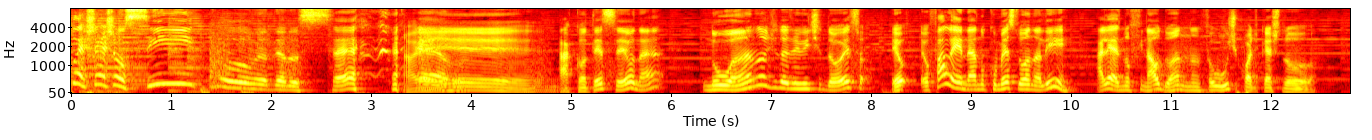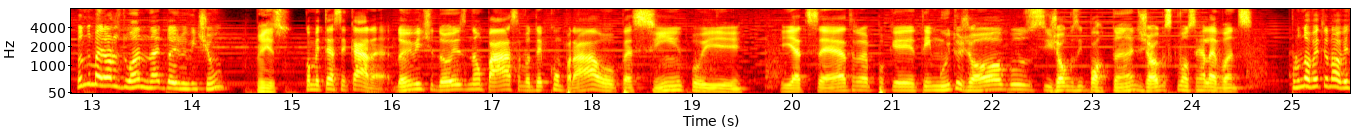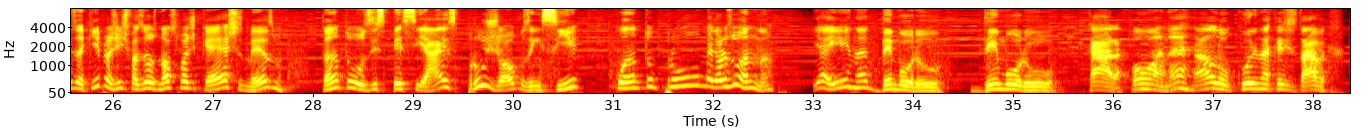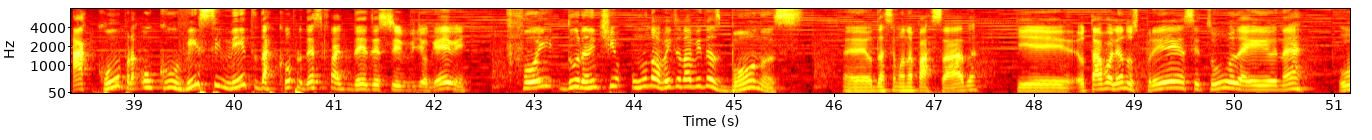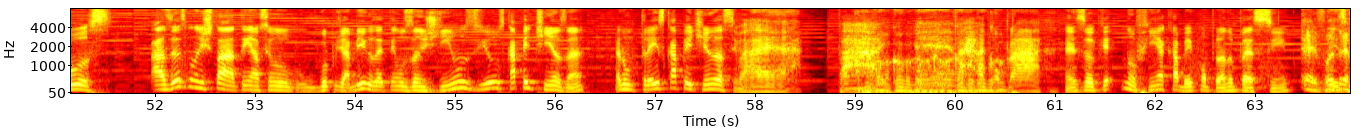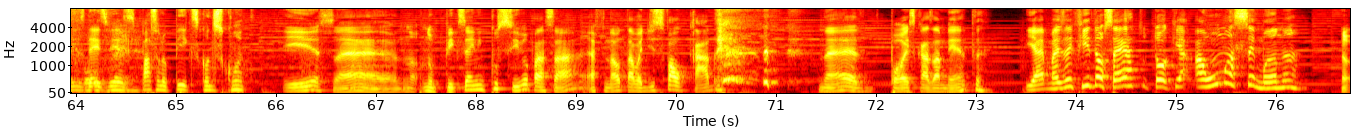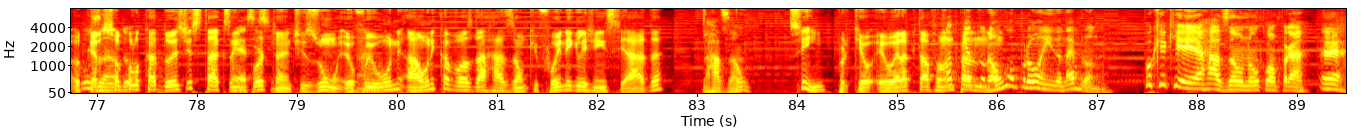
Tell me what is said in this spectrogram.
PlayStation 5! Meu Deus do céu! Olha aí. Aconteceu, né? No ano de 2022, eu, eu falei, né? No começo do ano ali, aliás, no final do ano, não foi o último podcast do. Foi um dos melhores do ano, né? De 2021. Isso. Comentei assim, cara, 2022 não passa, vou ter que comprar o PS5 e, e etc. Porque tem muitos jogos e jogos importantes, jogos que vão ser relevantes pro 99 vídeos aqui, pra gente fazer os nossos podcasts mesmo. Tanto os especiais pros jogos em si, quanto pro melhores do ano, né? E aí, né, demorou, demorou. Cara, foi uma, né, uma loucura inacreditável. A compra, o convencimento da compra desse, desse videogame foi durante um 99 vidas bônus, é, o da semana passada. Que eu tava olhando os preços e tudo, aí, né, os... Às vezes quando a gente tá, tem assim um grupo de amigos, aí tem os anjinhos e os capetinhas, né? Eram três capetinhas assim, vai, vai, Compra, compra, é, comprar, não sei o que. No fim, acabei comprando o PS5. É, Evandro 10 é vezes, fogo, 10 vezes. Passa no Pix com desconto. Isso, é. No, no Pix é impossível passar, afinal tava desfalcado, né? Pós-casamento. E aí, mas enfim, deu certo. Tô aqui há uma semana. Eu quero só colocar dois destaques aí PS5. importantes. Um, eu fui uni- a única voz da razão que foi negligenciada. Razão? Sim, porque eu, eu era que tava falando porque pra não... não. comprou ainda, né, Bruno? Por que, que é razão não comprar? É.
